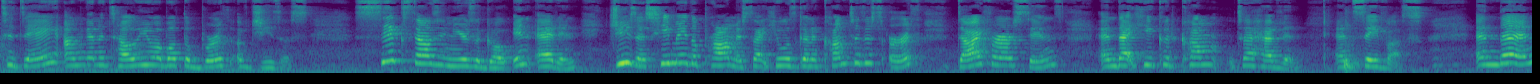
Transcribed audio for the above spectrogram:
Today I'm going to tell you about the birth of Jesus. 6,000 years ago in Eden, Jesus, he made the promise that he was going to come to this earth, die for our sins, and that he could come to heaven and save us. And then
